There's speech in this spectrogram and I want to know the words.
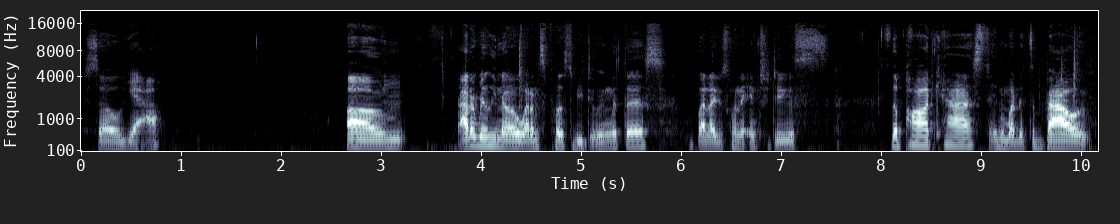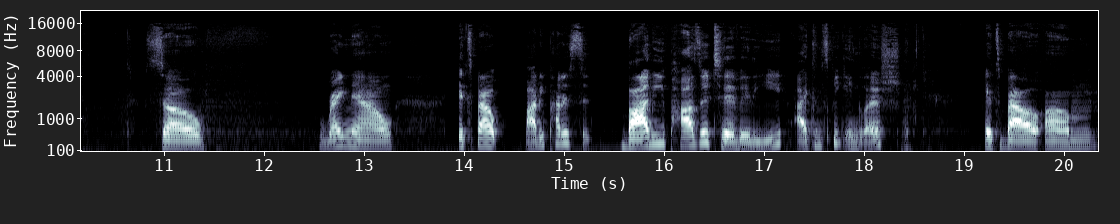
So yeah, um, I don't really know what I'm supposed to be doing with this, but I just want to introduce the podcast and what it's about. So right now. It's about body posi- body positivity. I can speak English. It's about um,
